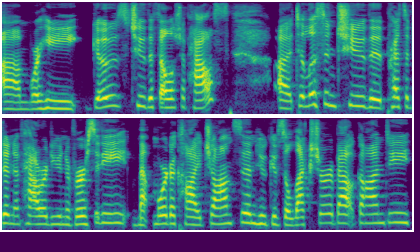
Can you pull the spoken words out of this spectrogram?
um, where he goes to the fellowship house uh, to listen to the president of Howard University, Mordecai Johnson, who gives a lecture about Gandhi.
